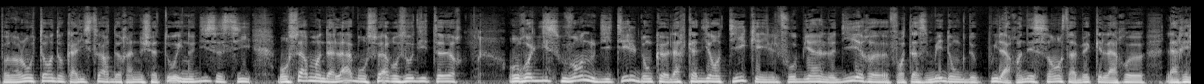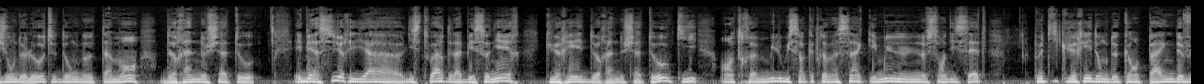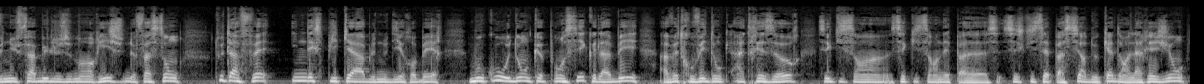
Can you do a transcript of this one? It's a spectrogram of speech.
pendant longtemps donc à l'histoire de Rennes-le-Château. Il nous dit ceci bonsoir Mandala, bonsoir aux auditeurs. On relit souvent, nous dit-il, donc l'Arcadie antique et il faut bien le dire, fantasmé donc depuis la Renaissance avec la, la région de l'Hôte, donc notamment de Rennes-le-Château. Eh bien sûr, il y a l'histoire de la Bessonnière, curé de Rennes-le-Château, qui, entre 1885 et 1917, petit curé donc de campagne, devenu fabuleusement riche de façon tout à fait inexplicable, nous dit Robert. Beaucoup ont donc pensé que l'abbé avait trouvé donc un trésor, c'est qui s'en, est c'est ce qui s'est passé en tout cas dans la région.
